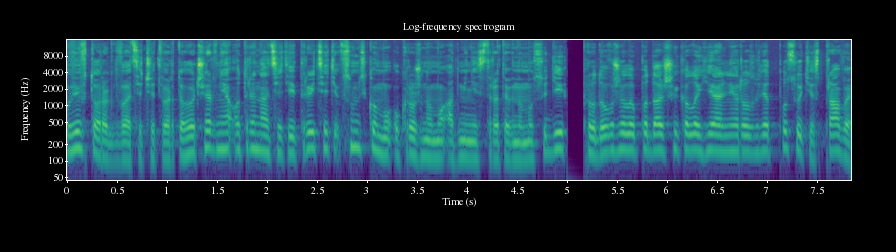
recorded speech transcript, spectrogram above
У вівторок, 24 червня о 13.30 в Сумському окружному адміністративному суді продовжили подальший колегіальний розгляд по суті справи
